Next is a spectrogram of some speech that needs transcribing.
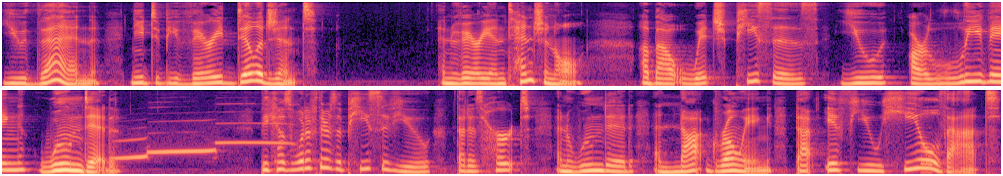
you then need to be very diligent and very intentional about which pieces you are leaving wounded. Because what if there's a piece of you that is hurt and wounded and not growing, that if you heal that,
